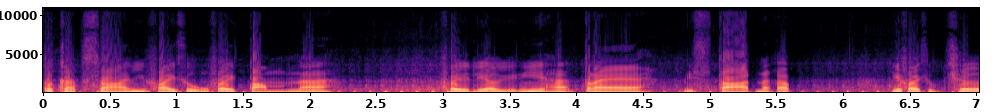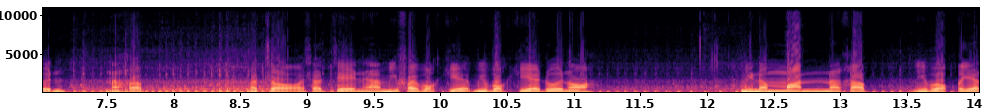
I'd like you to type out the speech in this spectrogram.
ประกับซ้ายมีไฟสูงไฟต่ำนะ ไฟเลี้ยวอยู่นี่ฮะ แตรนี่สตาร์ทนะครับ มีไฟฉุกเฉินนะครับหน้าจอชัดเจนนะฮะมีไฟบอกเกียร์มีบอกเกียร์ด้วยเนาะมีน้ำมันนะครับ มีบอกระยะ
